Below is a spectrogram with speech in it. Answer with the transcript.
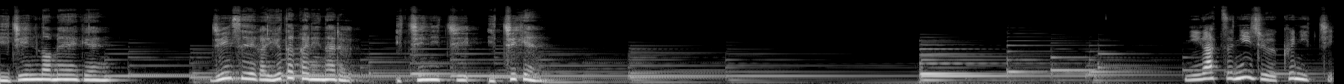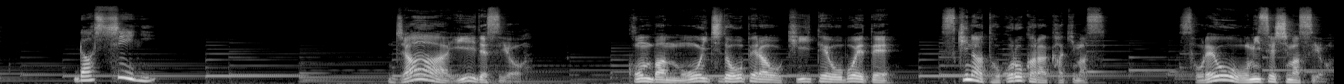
偉人の名言、人生が豊かになる、一日一元。2月29日、ロッシーニ。じゃあいいですよ。今晩もう一度オペラを聴いて覚えて、好きなところから書きます。それをお見せしますよ。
